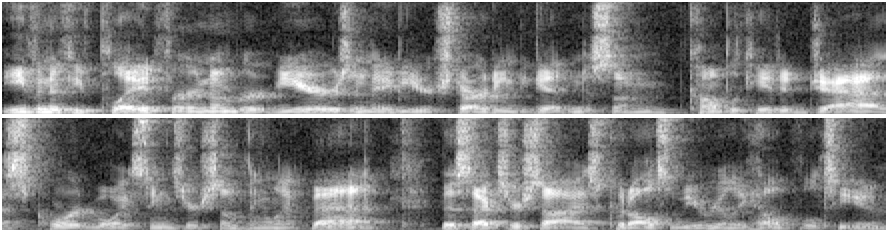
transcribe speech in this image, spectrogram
Even if you've played for a number of years and maybe you're starting to get into some complicated jazz chord voicings or something like that, this exercise could also be really helpful to you.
